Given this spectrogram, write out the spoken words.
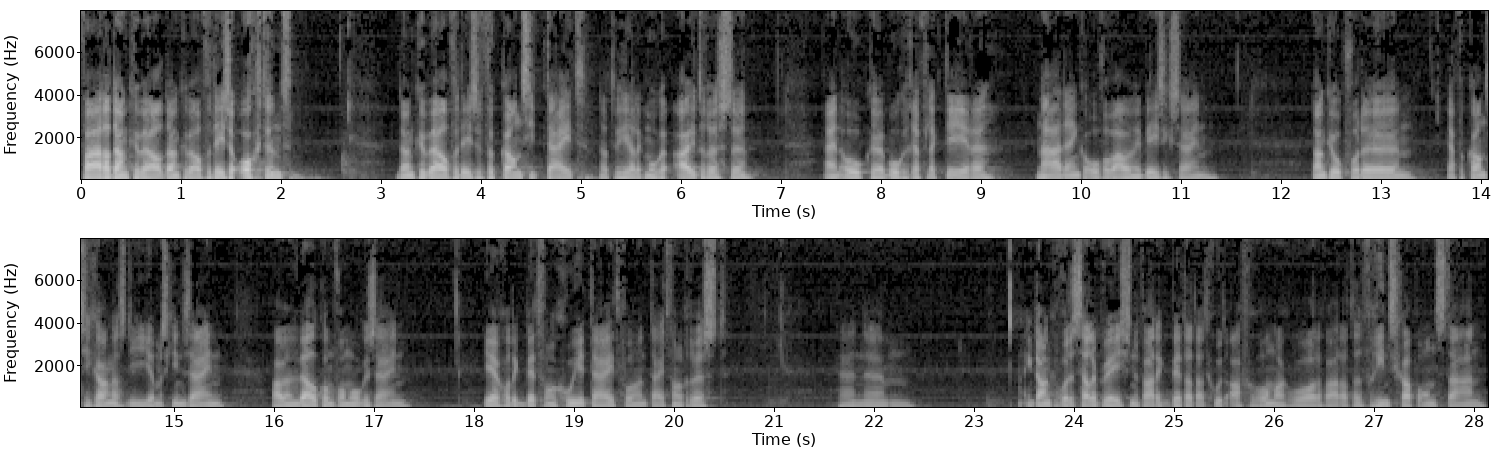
Vader, dank u wel. Dank u wel voor deze ochtend. Dank u wel voor deze vakantietijd. Dat we heerlijk mogen uitrusten. En ook uh, mogen reflecteren, nadenken over waar we mee bezig zijn. Dank u ook voor de ja, vakantiegangers die hier misschien zijn. Waar we een welkom voor mogen zijn. Heer God, ik bid voor een goede tijd, voor een tijd van rust. En um, ik dank u voor de celebration, vader. Ik bid dat dat goed afgerond mag worden, vader. Dat er vriendschappen ontstaan.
